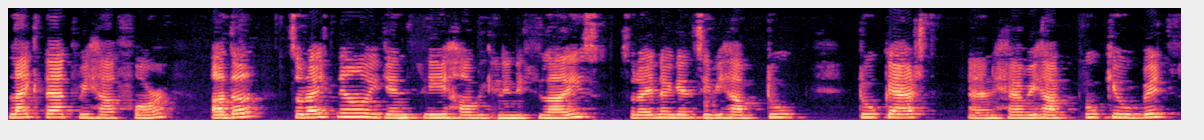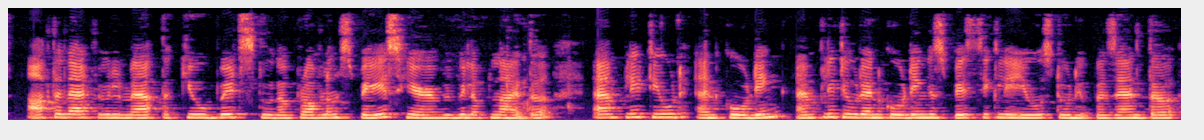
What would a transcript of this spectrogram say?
Like that we have for other. So right now you can see how we can initialize. So right now you can see we have two, two cats and here we have two qubits. After that we will map the qubits to the problem space. Here we will apply the amplitude encoding. Amplitude encoding is basically used to represent the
